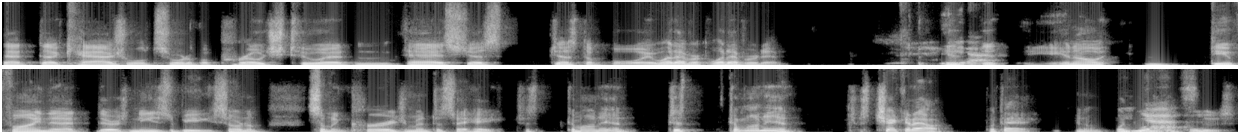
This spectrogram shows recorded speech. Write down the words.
that uh, casual sort of approach to it, and eh, it's just just a boy, whatever whatever it is. It, yeah. It, you know, do you find that there needs to be sort of some encouragement to say, hey, just come on in, just come on in, just check it out. What the heck, you know, what, yes. what lose?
